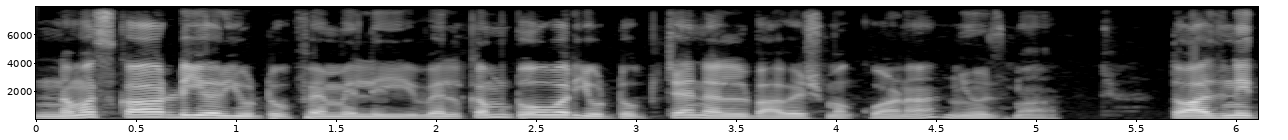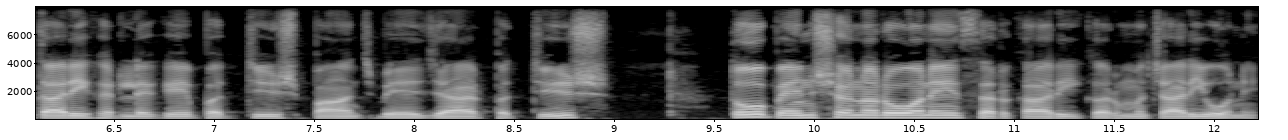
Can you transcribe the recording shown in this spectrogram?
નમસ્કાર dear YouTube family welcome to our YouTube channel Bhavesh Makwana ન્યૂઝમાં તો આજની તારીખ એટલે કે પચીસ પાંચ બે હજાર પચીસ તો પેન્શનરો અને સરકારી કર્મચારીઓને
